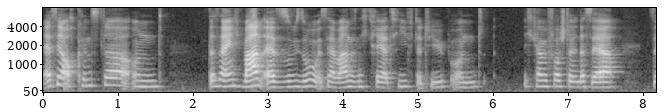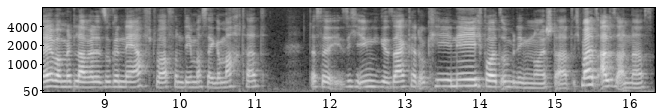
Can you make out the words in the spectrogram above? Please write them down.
er ist ja auch Künstler und dass er eigentlich war, also sowieso ist er wahnsinnig kreativ, der Typ. Und ich kann mir vorstellen, dass er selber mittlerweile so genervt war von dem, was er gemacht hat, dass er sich irgendwie gesagt hat, okay, nee, ich brauche jetzt unbedingt einen Neustart. Ich mache jetzt alles anders.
